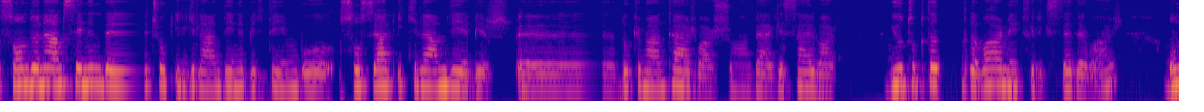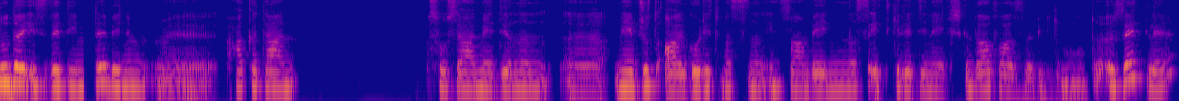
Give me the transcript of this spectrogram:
son dönem senin de çok ilgilendiğini bildiğim bu sosyal ikilem diye bir e, dokümenter var şu an, belgesel var. YouTube'da da var, Netflix'te de var. Onu da izlediğimde benim e, hakikaten sosyal medyanın e, mevcut algoritmasının insan beynini nasıl etkilediğine ilişkin daha fazla bilgim oldu. Özetle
